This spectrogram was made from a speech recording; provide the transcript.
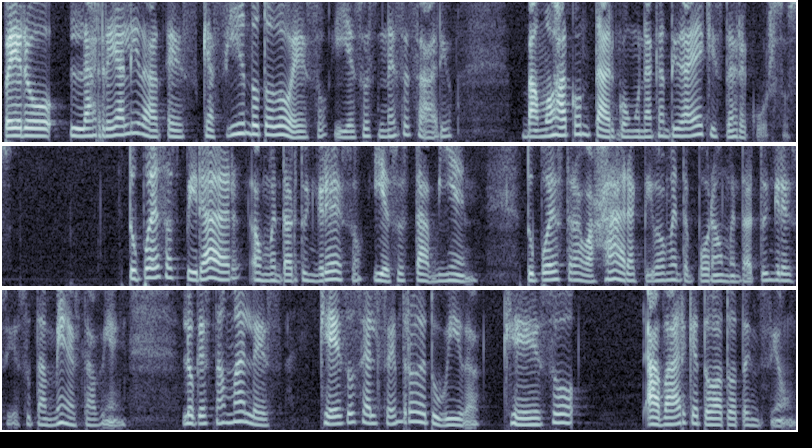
Pero la realidad es que haciendo todo eso, y eso es necesario, vamos a contar con una cantidad X de recursos. Tú puedes aspirar a aumentar tu ingreso y eso está bien. Tú puedes trabajar activamente por aumentar tu ingreso y eso también está bien. Lo que está mal es que eso sea el centro de tu vida, que eso abarque toda tu atención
